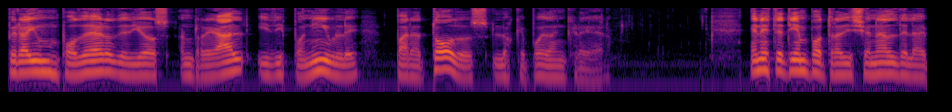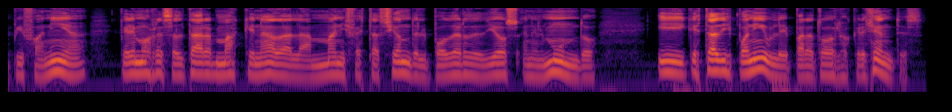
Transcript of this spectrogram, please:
pero hay un poder de Dios real y disponible para todos los que puedan creer. En este tiempo tradicional de la Epifanía, queremos resaltar más que nada la manifestación del poder de Dios en el mundo y que está disponible para todos los creyentes.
